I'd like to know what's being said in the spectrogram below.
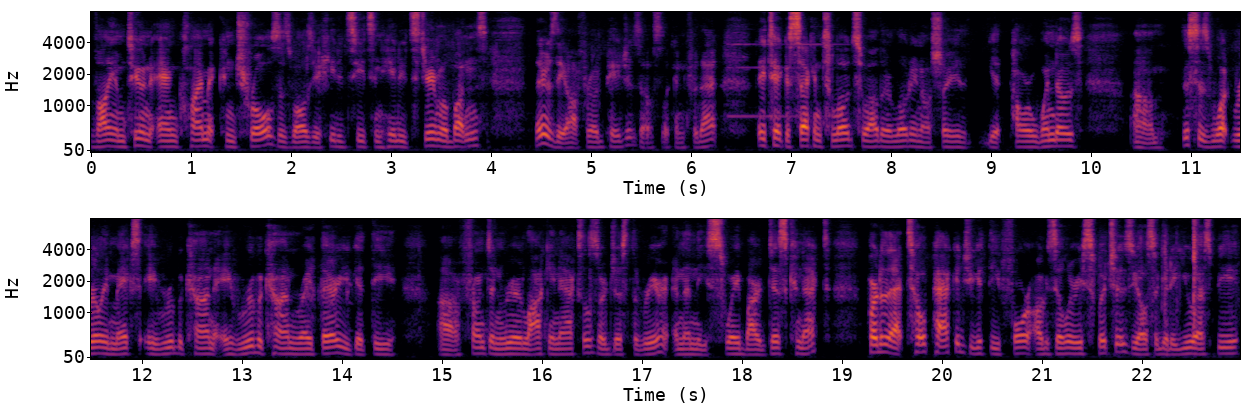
volume tune and climate controls, as well as your heated seats and heated steering wheel buttons. There's the off-road pages. I was looking for that. They take a second to load, so while they're loading, I'll show you get power windows. Um, this is what really makes a Rubicon a Rubicon right there. You get the uh, front and rear locking axles are just the rear, and then the sway bar disconnect. Part of that tow package, you get the four auxiliary switches. You also get a USB,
